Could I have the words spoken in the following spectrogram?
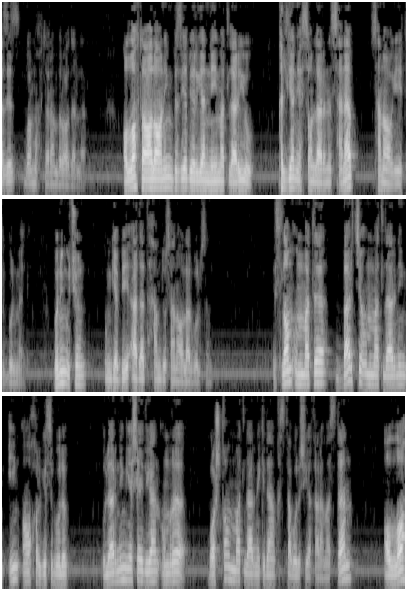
Aziz va muhtaram birodarlar alloh taoloning bizga bergan ne'matlariyu qilgan ehsonlarini sanab sanoga yetib bo'lmaydi. Buning uchun unga beadad hamdu sanolar bo'lsin. Islom ummati barcha ummatlarning eng oxirgisi bo'lib ularning yashaydigan umri boshqa ummatlarnikidan qisqa bo'lishiga qaramasdan olloh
